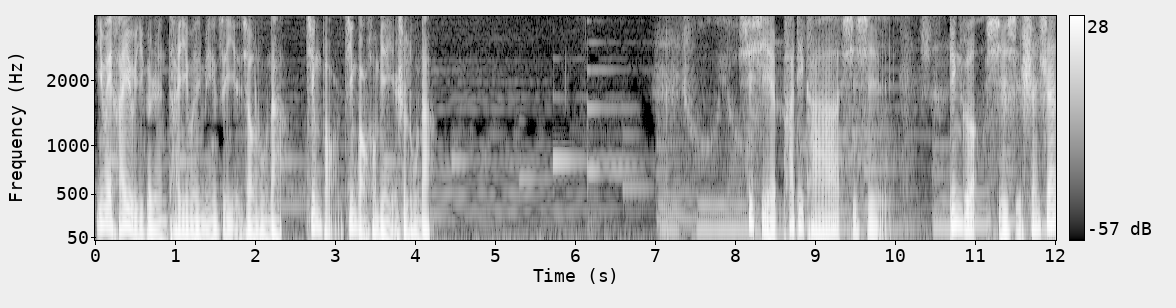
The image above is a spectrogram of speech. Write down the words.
因为还有一个人，他英文名字也叫露娜，金宝，金宝后面也是露娜。谢谢帕蒂卡，谢谢丁哥，谢谢珊珊，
